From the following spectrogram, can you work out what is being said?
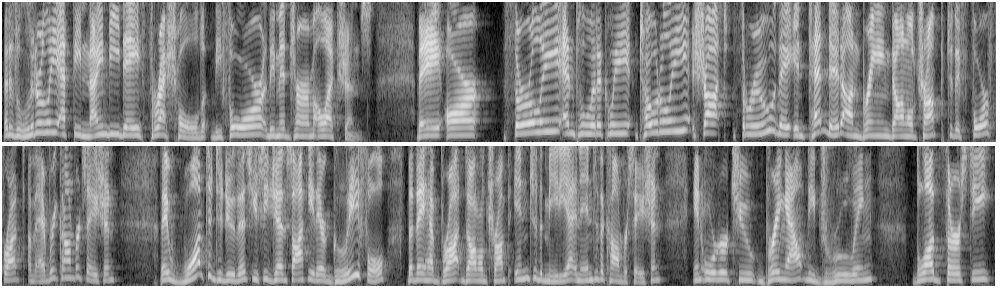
That is literally at the 90 day threshold before the midterm elections. They are thoroughly and politically totally shot through. They intended on bringing Donald Trump to the forefront of every conversation. They wanted to do this. You see Jen Psaki, they're gleeful that they have brought Donald Trump into the media and into the conversation in order to bring out the drooling, bloodthirsty,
